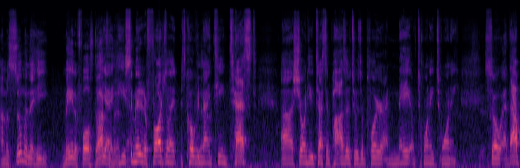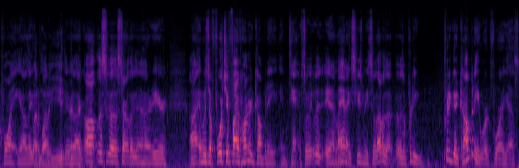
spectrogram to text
I'm assuming that he made a false document. Yeah, he submitted a fraudulent COVID nineteen test uh, showing he tested positive to his employer in May of 2020. So at that point, you know, they About- about a year. They were like, "Oh, let's go. Let's start looking at under here." Uh, it was a Fortune 500 company in Tam- so it was in Atlanta. Excuse me. So that was a it was a pretty pretty good company he worked for, I guess.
